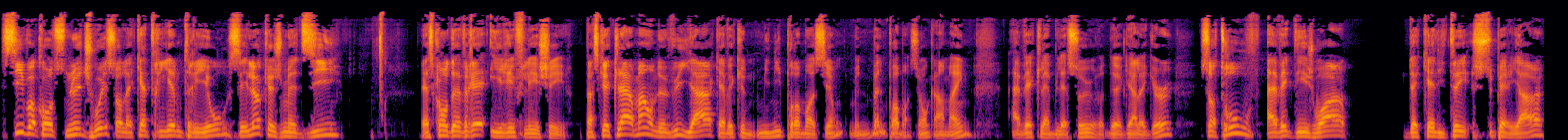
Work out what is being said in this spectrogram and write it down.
s'il va continuer de jouer sur le quatrième trio, c'est là que je me dis est-ce qu'on devrait y réfléchir? Parce que clairement, on a vu hier qu'avec une mini promotion, une belle promotion quand même, avec la blessure de Gallagher, se retrouve avec des joueurs de qualité supérieure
